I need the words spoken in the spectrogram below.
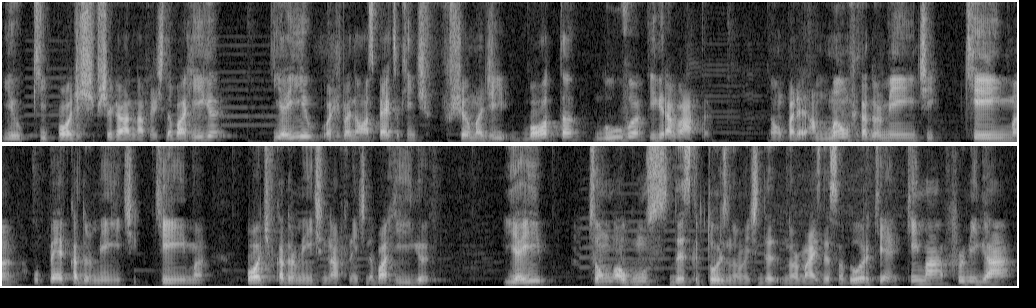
e o que pode chegar na frente da barriga, e aí a gente vai dar um aspecto que a gente chama de bota, luva e gravata. Então a mão fica dormente, queima, o pé fica dormente, queima, pode ficar dormente na frente da barriga. E aí são alguns descritores normalmente normais dessa dor, que é queimar, formigar,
